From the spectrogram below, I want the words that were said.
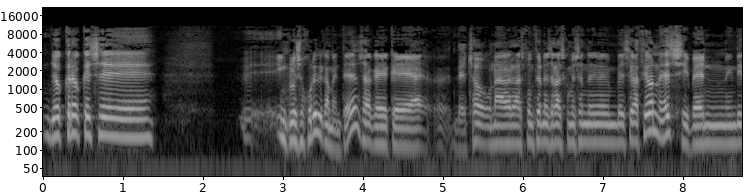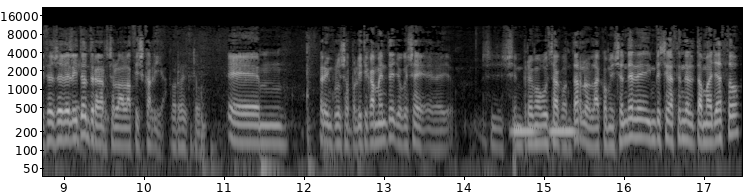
yo creo que se eh, incluso jurídicamente, ¿eh? o sea que, de hecho una de las funciones de las comisiones de investigación es si ven indicios de delito entregárselo a la fiscalía. Correcto. pero incluso políticamente, yo qué sé, siempre me gusta contarlo. La comisión de investigación del Tamayazo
